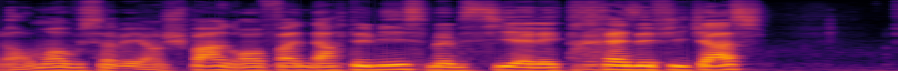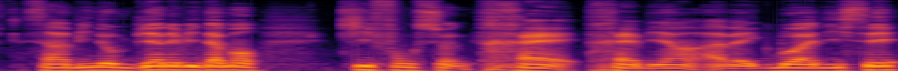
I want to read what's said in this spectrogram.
Alors moi vous savez, hein, je suis pas un grand fan d'Artemis même si elle est très efficace. C'est un binôme bien évidemment qui fonctionne très très bien avec Boadicée.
